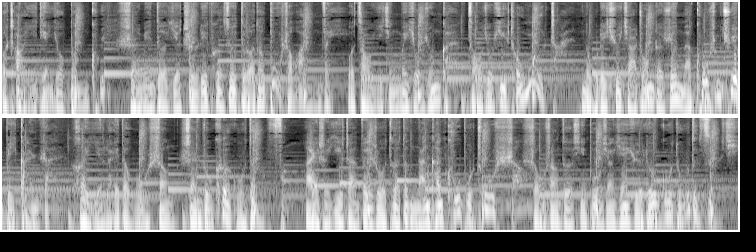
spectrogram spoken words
我差一点要崩溃。失眠的夜支离破碎，得到不少安慰。我早已经没有勇敢，早就一筹莫展。努力去假装着圆满，哭声却被感染。黑夜来的无声，深入刻骨的风。爱是一盏微弱的灯，难堪哭不出声。受伤的心不想言语，留孤独的自己。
